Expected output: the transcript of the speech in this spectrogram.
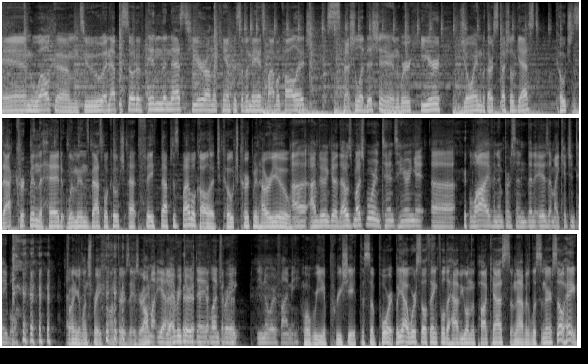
And welcome to an episode of In the Nest here on the campus of Emmaus Bible College, special edition. We're here joined with our special guest, Coach Zak Kirkman, the head women's basketball coach at Faith Baptist Bible College. Coach Kirkman, how are you? Uh, I'm doing good. That was much more intense hearing it uh, live and in person than it is at my kitchen table. on your lunch break on Thursdays, right? My, yeah, every Thursday lunch break, you know where to find me. Well, we appreciate the support. But yeah, we're so thankful to have you on the podcast, an avid listener. So, hey,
